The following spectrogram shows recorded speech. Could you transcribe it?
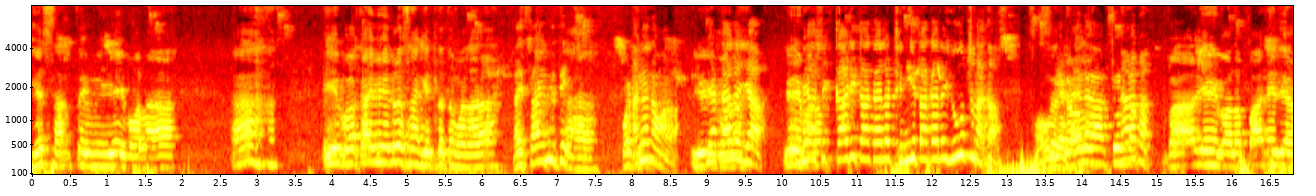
हेच सांगतोय मी ये बोला? ये बा काय वेगळं सांगितलं तुम्हाला नाही सांगितलं ते हा. पटलं ना मला ये भेटायला बोला. या ये तुम्ही मला. अशी काडी टाकायला ठिणगी टाकायला येऊच नका अहो, सगळं- भेटायला लागतो ना. आबा बाळ ये बोला पाणी द्या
